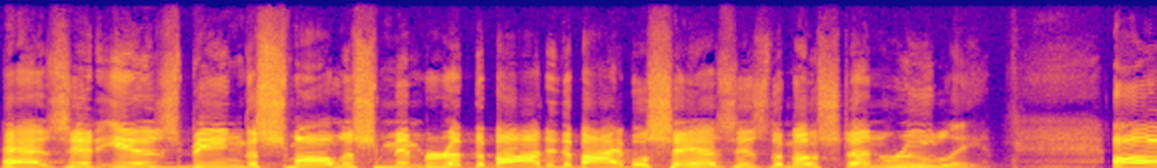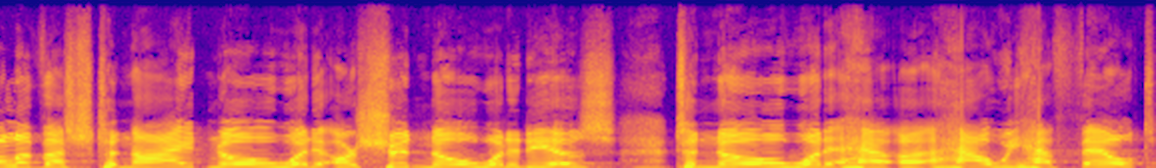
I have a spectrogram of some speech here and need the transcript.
As it is being the smallest member of the body, the Bible says, is the most unruly. All of us tonight know what or should know what it is to know what ha, uh, how we have felt,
